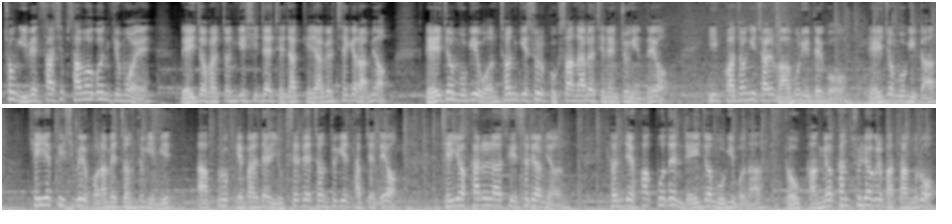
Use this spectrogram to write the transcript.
총 243억 원 규모의 레이저 발전기 시제 제작 계약을 체결하며 레이저 무기 원천 기술 국산화를 진행 중인데요. 이 과정이 잘 마무리되고 레이저 무기가 KF-21 보라매 전투기 및 앞으로 개발될 6세대 전투기에 탑재되어 제 역할을 할 수 있으려면 현재 확보된 레이저 무기보다 더욱 강력한 출력을 바탕으로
